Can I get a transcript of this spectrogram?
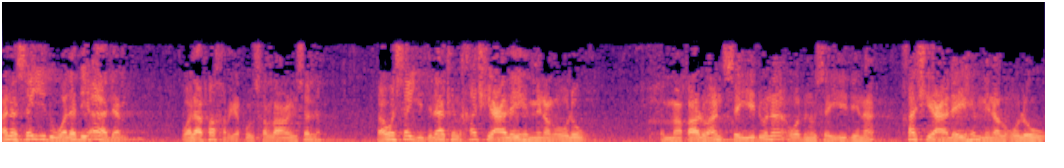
أنا سيد ولد آدم ولا فخر يقول صلى الله عليه وسلم فهو سيد لكن خشي عليهم من الغلو. لما قالوا أنت سيدنا وابن سيدنا خشي عليهم من الغلو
